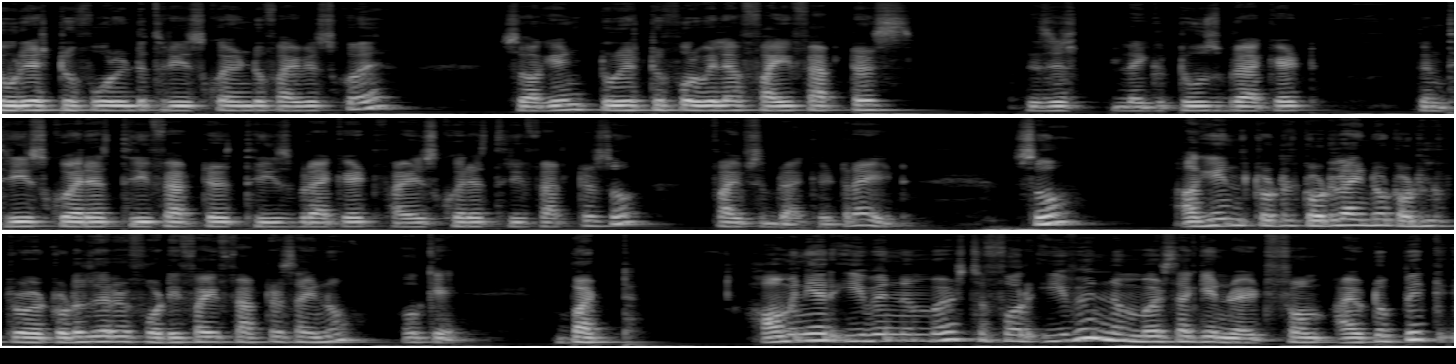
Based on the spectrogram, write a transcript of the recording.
2 raised to 4 into 3 square into 5 square. So again 2 raised to 4 will have 5 factors. This is like 2's bracket. Then 3 square has 3 factors, 3's bracket, 5 square has 3 factors, so 5's bracket, right? So again total total I know total total there are 45 factors I know. Okay, but how many are even numbers so for even numbers again right from i have to pick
